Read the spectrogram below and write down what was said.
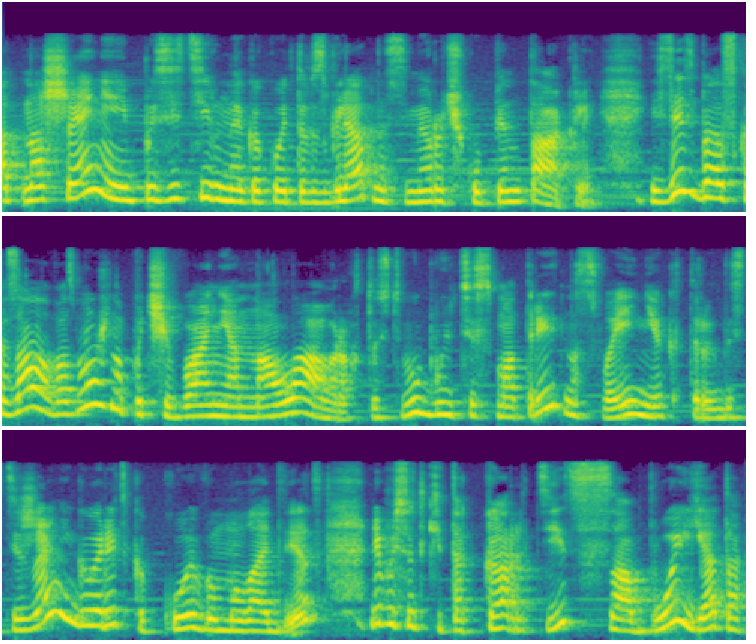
отношение и позитивный какой-то взгляд на семерочку Пентаклей. И здесь бы я сказала, возможно, почивание на лаврах. То есть вы будете смотреть на свои некоторые достижения, говорить, какой вы молодец, либо все-таки так гордиться собой, я-то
